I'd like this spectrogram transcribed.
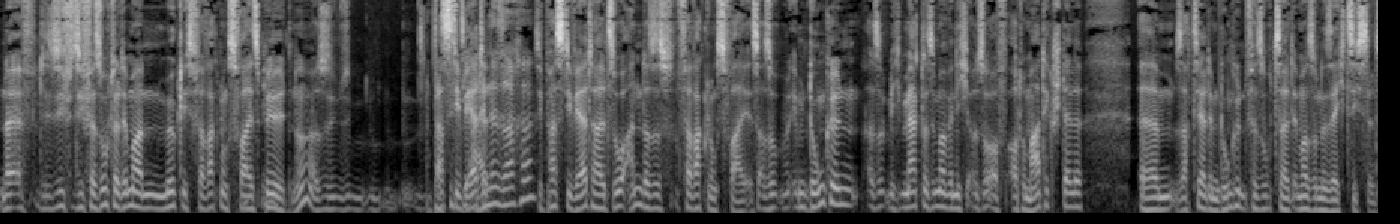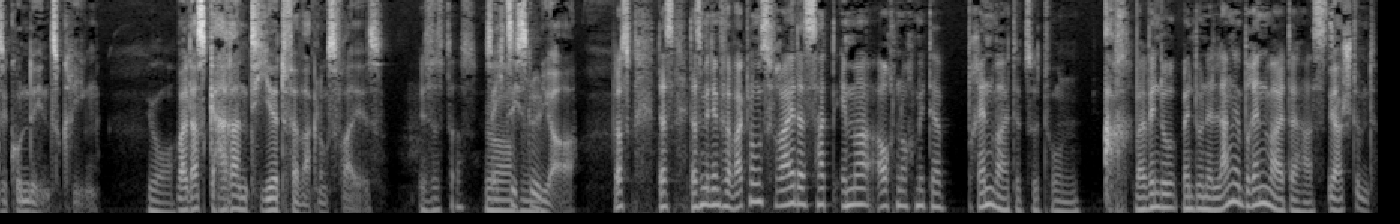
Na, äh, sie, sie versucht halt immer ein möglichst verwacklungsfreies Bild, ne? Also sie, sie passt die, Werte, eine Sache. sie passt die Werte halt so an, dass es verwacklungsfrei ist. Also im Dunkeln, also ich merke das immer, wenn ich so auf Automatik stelle, ähm, sagt sie halt im Dunkeln, versucht sie halt immer so eine Sechzigstel Sekunde hinzukriegen. Ja, Weil das garantiert verwacklungsfrei ist. ist es das? Sechzigstel, hm. ja. Das, das, das mit dem verwacklungsfrei, das hat immer auch noch mit der Brennweite zu tun. Ach, Weil wenn du, wenn du eine lange Brennweite hast, ja, stimmt.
